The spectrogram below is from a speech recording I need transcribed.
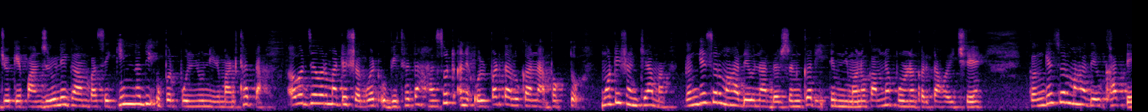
જો કે પાંજરોલી ગામ પાસે કિમ નદી ઉપર પુલનું નિર્માણ થતાં અવરજવર માટે સગવડ ઊભી થતાં હાંસોટ અને ઓલપાડ તાલુકાના ભક્તો મોટી સંખ્યામાં ગંગેશ્વર મહાદેવના દર્શન કરી તેમની મનોકામના પૂર્ણ કરતા હોય છે. ગંગેશ્વર મહાદેવ ખાતે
